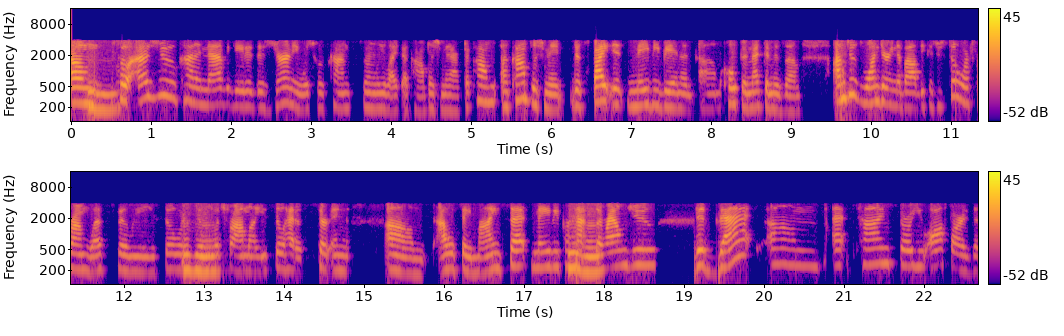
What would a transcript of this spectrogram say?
Um, mm-hmm. so as you kind of navigated this journey, which was constantly like accomplishment after com- accomplishment, despite it maybe being a um, coping mechanism, I'm just wondering about because you still were from West Philly, you still were mm-hmm. dealing with trauma, you still had a certain, um, I would say, mindset maybe perhaps mm-hmm. around you. Did that um, at times throw you off, or the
